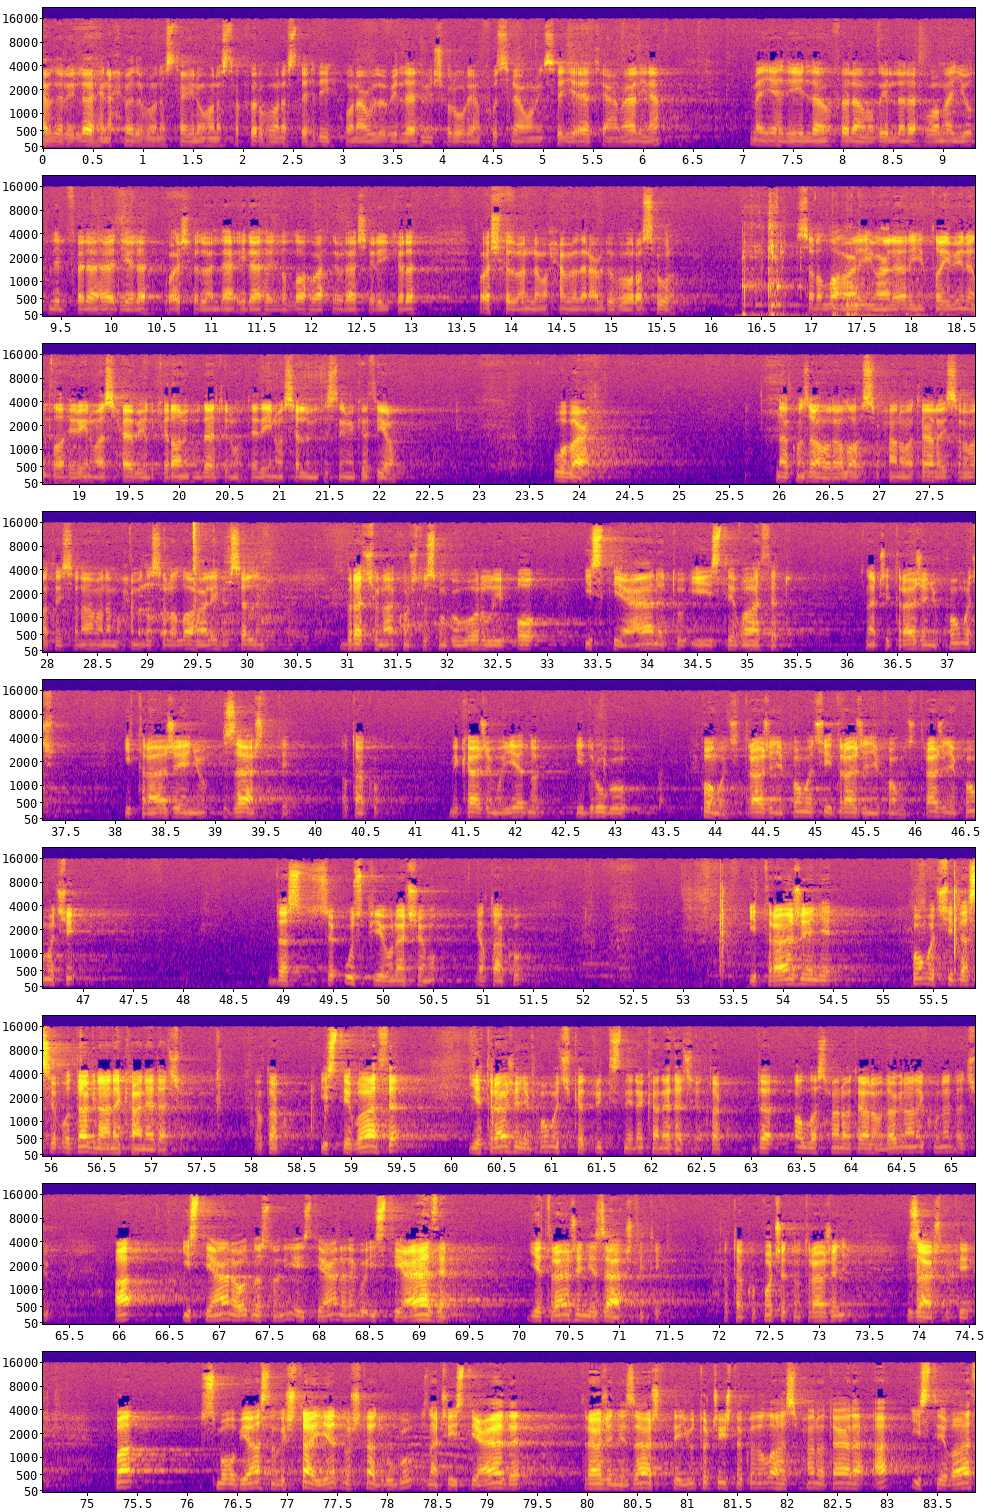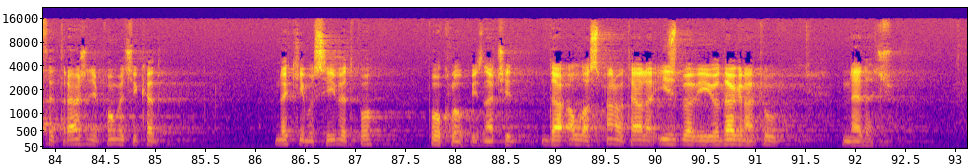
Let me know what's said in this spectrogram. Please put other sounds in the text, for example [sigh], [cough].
الحمد لله نحمده ونستعينه ونستغفره ونستهديه ونعوذ بالله من شرور أنفسنا ومن سيئات أعمالنا. من يهده الله فلا مضل له ومن يضلل فلا هادي له وأشهد أن لا إله إلا الله وحده لا شريك له وأشهد أن محمدا عبده ورسوله. صلى الله عليه وعلى آله الطيبين الطاهرين وأصحابه الكرام الهداة المهتدين وسلم تسليما كثيرا. وبعد. Nakon zahvala Allah subhanahu wa ta'ala i salavata i salama na Muhammeda sallallahu alaihi wa sallam braću nakon što smo govorili o isti'anetu i istivathetu znači traženju pomoći i traženju zaštite je tako? mi kažemo jedno i drugu pomoć traženje pomoći i traženje pomoći traženje pomoći da se uspije u nečemu je tako? i traženje pomoći da se odagna neka nedaća. Jel tako? Istigathe je traženje pomoći kad pritisne neka nedaća. Jel tako? Da Allah wa odagna neku nedaću. A istijana, odnosno nije istijana, nego istijaze je traženje zaštite. Jel tako? Početno traženje zaštite. Pa smo objasnili šta je jedno, šta drugo. Znači istijade traženje zaštite i utočišta kod Allaha subhanahu wa ta'ala, a istighathe traženje pomoći kad neki musibet po, poklopi. Znači da Allah subhanahu wa ta'ala izbavi i odagna tu nedaću.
